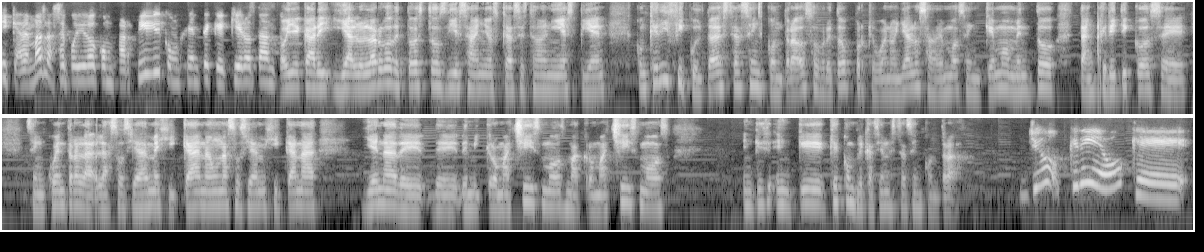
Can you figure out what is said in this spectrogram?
y que además las he podido compartir con gente que quiero tanto. Oye, Cari, y a lo largo de todos estos 10 años que has estado en ESPN, ¿con qué dificultades te has encontrado? Sobre todo porque, bueno, ya lo sabemos en qué momento tan crítico se, se encuentra la, sociedad mexicana, una sociedad mexicana llena de, de, micromachismos, macromachismos. ¿En, qué, en qué, qué complicaciones te has encontrado? Yo creo que,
